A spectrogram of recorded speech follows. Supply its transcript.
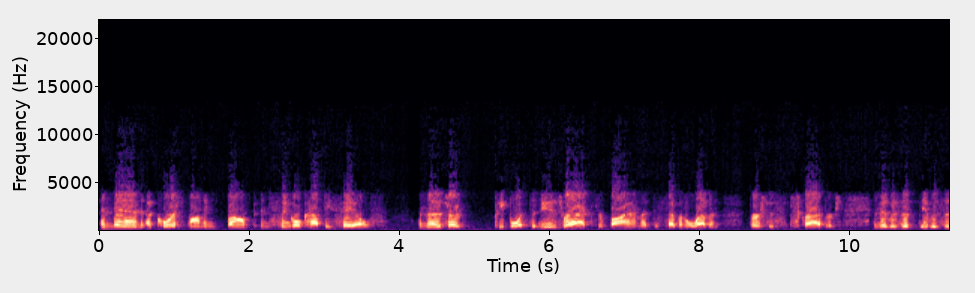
and then a corresponding bump in single copy sales. And those are people at the news racks or buying them at the 7-Eleven versus subscribers. And it was a it was a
